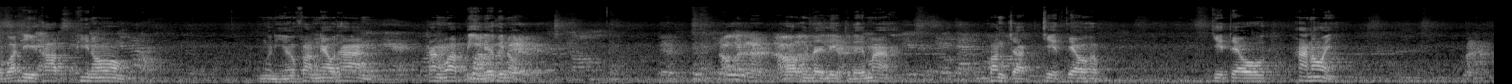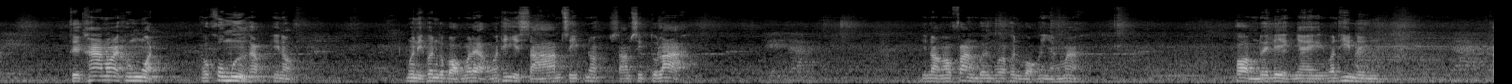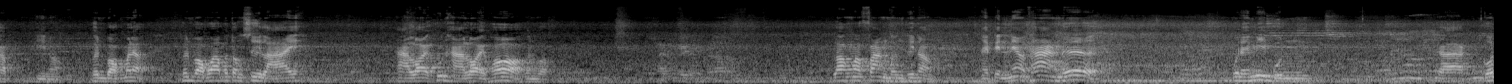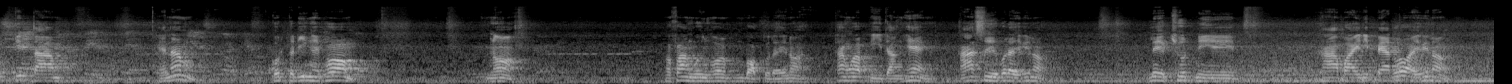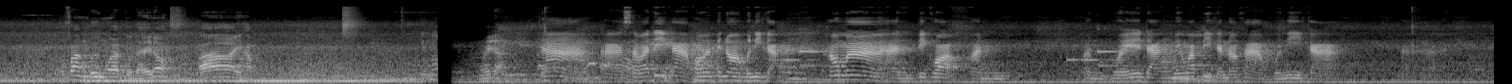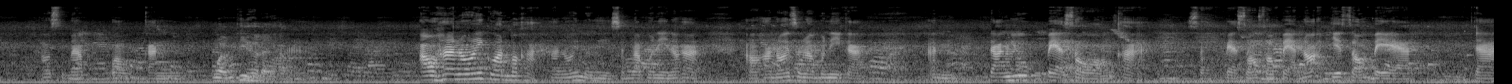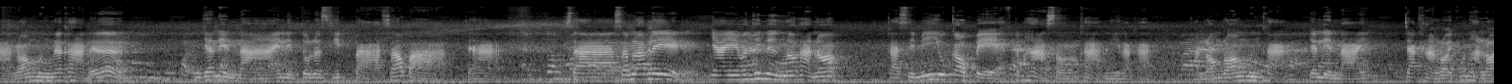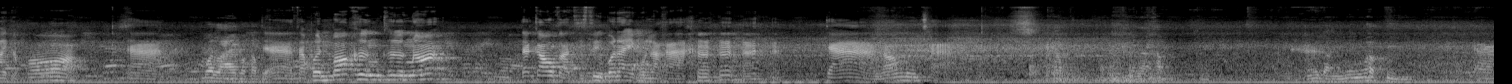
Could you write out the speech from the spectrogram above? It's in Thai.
สวัสดีครับพี่น้องเมื่อนี้มาฟังแนวทางทางว่าปีเด้พี่น้องว่าเพิ่นได้เลขตัวใดมาฟังจากเจเตียวครับ เจเตียวห้าน้อยถือห้าน้อยคู่งวดเอาคู่มือครับพี่น้องเมื่อนี้เพิ่นก็บอกมาแล้ววันที่30เนาะ30ตุลาพี่น้องเอาฟังเบิ่งว่าเพิ่นบอกให้ยังมาพร้อมด้วยเลขใหญ่วันที่หนึ่ง ครับพี่น้องเพิ่นบอกมาแล้วเพิ่นบอกว่าไม่ต้องซื้อหลายหาลอยคูณหาลอยพ่อเพิ่นบอกลองมาฟังเบิ่งพี่น้องให้เป็นแนวทางเด้อผู้ใดมีบุญก็กดติดตามให้นำกดกระดิ่งให้พร้อมเนาะมาฟังเบิ่งพอบอกตัวใดเนาะทางว่าปีดังแห้งหาซื้อบ่ได้พี่น้องเลขชุดนี่หาใบนี่800พี่น้อง ฟังเบิ่งว่าตัวใดเนาะไปครับไม่ดังจ้าอ่าสวัสดีค่ะพ่อแม่พี่น้องมื้อนี้ก็เข้ามาอันวิเคราะห์อันอันหวยดังไม่ว่าปีกันเนาะค่ะมื้อนี้ก็อ่าเฮาสิมาป้องกันหวยวันที่เท่าไหร่ครับ เอาฮานอยก่อนบ่ค่ะฮานอยมื้อนี้สำหรับมื้อนี้เนาะค่ะเอาฮานอยสำหรับมื้อนี้ก็อันดังอยู่82 ค่ะ8228เนาะ728 จ้าลองมึงนะค่ะเด้ออย่าเล่นหลายเล่นตัวละ10บาท20บาทจ้าสาสำหรับเลขใหญ่วันที่หนึ่งเนาะค่ะเนาะกาสิมีอยู่เก้าแปดกับหาสองค่ะนี่แหละค่ะอะร้องร้องมึงค่ะ จะเรียนหลายจากหาลอยคุณหาลอยกับพ่อจ้าว่าลายป่ะครับจ้าแต่เพิ่นบ่เคืองเคืองเนาะแต่เก่ากับสิซื้อบ่ได้พุ่นล่ะค่ะจ้าร้องมึงค่ะครับนั่นแหละครับไม่ดังเรื่องว่าปี จ้า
